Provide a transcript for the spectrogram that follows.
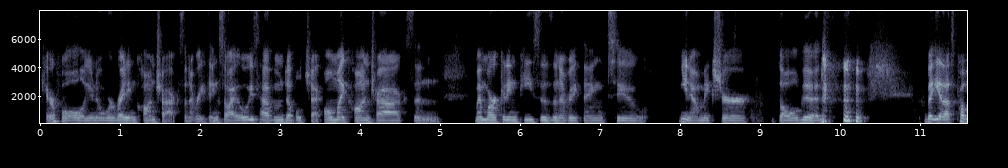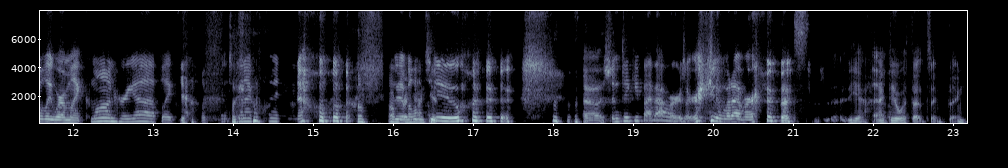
careful. You know, we're writing contracts and everything. So I always have him double check all my contracts and my marketing pieces and everything to, you know, make sure it's all good. but yeah, that's probably where I'm like, come on, hurry up. Like, Yeah. let's get to the next thing, you know. We have a lot to do. so it shouldn't take you five hours or, you know, whatever. That's yeah, I deal with that same thing.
